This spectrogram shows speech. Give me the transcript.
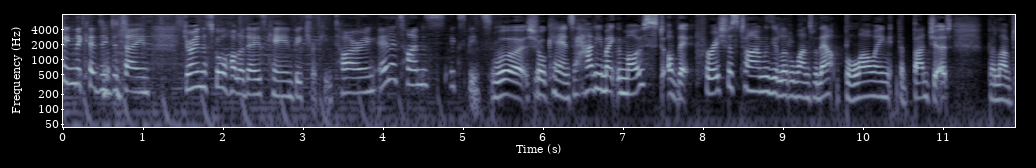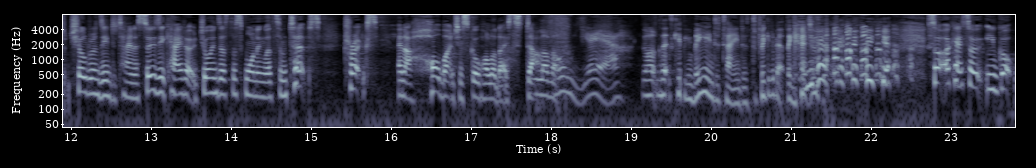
keeping the kids entertained during the school holidays can be tricky, tiring, and at times expensive. Well, it sure can. So, how do you make the most of that precious time with your little ones without blowing the budget? Beloved children's entertainer Suzy Cato joins us this morning with some tips, tricks, and a whole bunch of school holiday stuff. Love it. Oh, yeah. Well, that's keeping me entertained, is to forget about the gadgets. yeah. So, okay, so you've got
